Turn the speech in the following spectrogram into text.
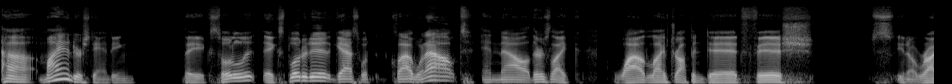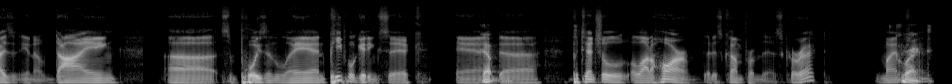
uh, my understanding, they exploded it. They exploded it. Gas went, cloud went out, and now there's like wildlife dropping dead, fish, you know, rising, you know, dying, uh, some poisoned land, people getting sick, and uh, potential a lot of harm that has come from this. Correct? Correct.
